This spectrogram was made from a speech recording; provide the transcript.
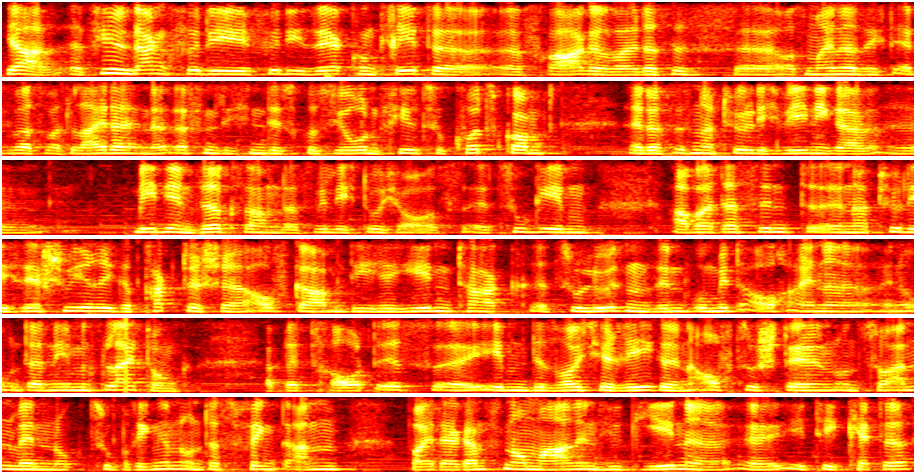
Ja, äh, vielen Dank für die, für die sehr konkrete äh, Frage, weil das ist äh, aus meiner Sicht etwas, was leider in der öffentlichen Diskussion viel zu kurz kommt. Das ist natürlich weniger medienwirksam, das will ich durchaus äh, zugeben. Aber das sind äh, natürlich sehr schwierige praktische Aufgaben, die hier jeden Tag äh, zu lösen sind, womit auch eine, eine Unternehmensleitung betraut ist, äh, eben solche Regeln aufzustellen und zur Anwendung zu bringen. Und das fängt an bei der ganz normalen Hygieneetikette,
